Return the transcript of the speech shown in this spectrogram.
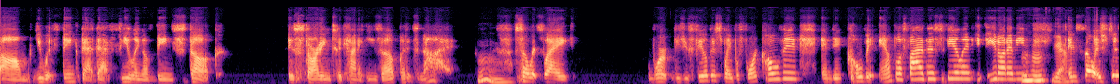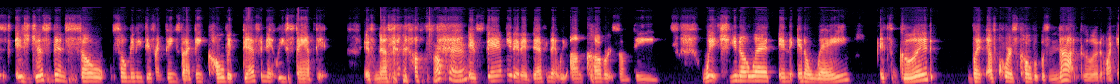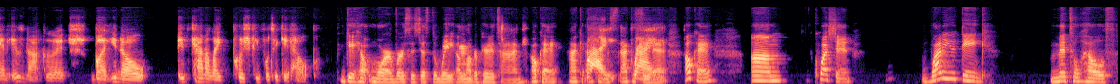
um, you would think that that feeling of being stuck is starting to kind of ease up but it's not hmm. so it's like were did you feel this way before COVID? And did COVID amplify this feeling? You, you know what I mean? Mm-hmm. Yeah. And so it's just it's just been so so many different things, but I think COVID definitely stamped it. If nothing else, okay, it stamped it and it definitely uncovered some things. Which you know what, in in a way, it's good. But of course, COVID was not good or and is not good. But you know, it kind of like pushed people to get help get help more versus just to wait mm-hmm. a longer period of time. Okay. I can, right, I can, I can right. see that. Okay. Um, question. Why do you think mental health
